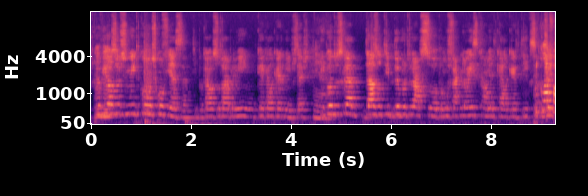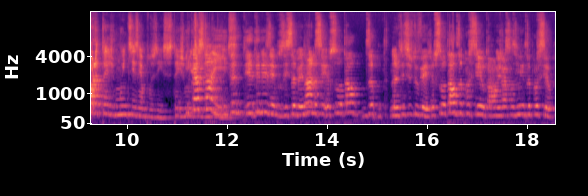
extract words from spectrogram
Porque eu Uhum. via os outros muito com desconfiança. Tipo, aquela pessoa está para mim, o que é que ela quer de mim, percebes? Yeah. E quando tu se calhar dás o tipo de abertura à pessoa para mostrar que não é isso que realmente que ela quer de ti, que Porque lá simplesmente- fora tens muitos exemplos disso. Tens E muitos cá está e tendo e exemplos e sabendo, ah, não sei, a pessoa tal, nas notícias que tu vês, pessoa tal desapareceu, talvez já sozinha desapareceu.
